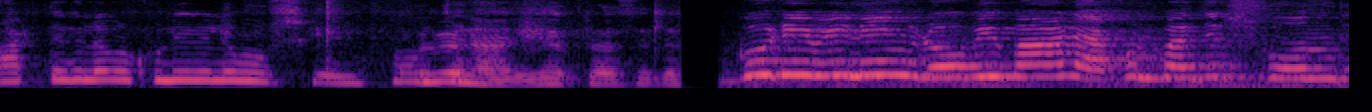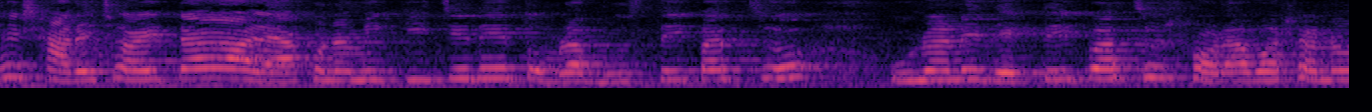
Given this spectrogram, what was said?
হাঁটতে গেলে আবার খুলে গেলে মুশকিল। খুলবে না এই যে একটা আছে গুড ইভিনিং রবিবার। এখন বাজে সন্ধে সাড়ে ছয়টা। আর এখন আমি কিচেনে তোমরা বুঝতেই পারছ উনানে দেখতেই পাচ্ছ সরা বসানো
